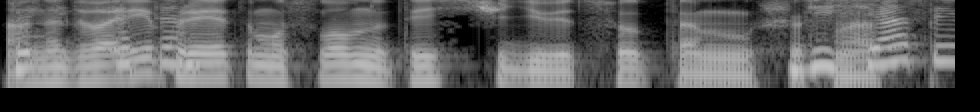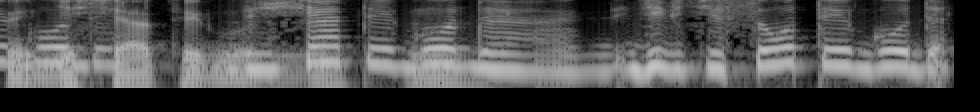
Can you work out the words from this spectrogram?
То а на дворе это... при этом условно 1916 годы, 10-е годы, 10 годы, 900-е годы.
